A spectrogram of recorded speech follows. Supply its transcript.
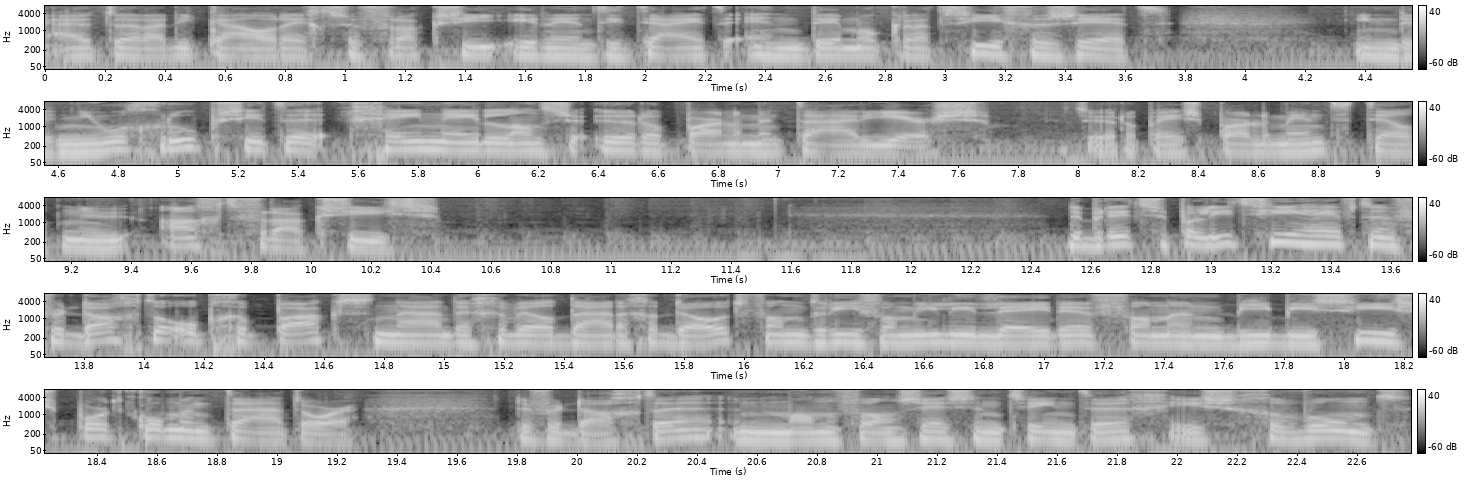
uit de radicaal-rechtse fractie Identiteit en Democratie gezet. In de nieuwe groep zitten geen Nederlandse Europarlementariërs. Het Europees Parlement telt nu acht fracties. De Britse politie heeft een verdachte opgepakt na de gewelddadige dood van drie familieleden van een BBC-sportcommentator. De verdachte, een man van 26, is gewond.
